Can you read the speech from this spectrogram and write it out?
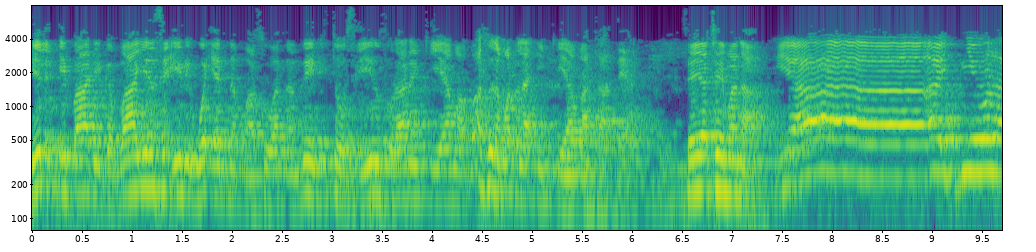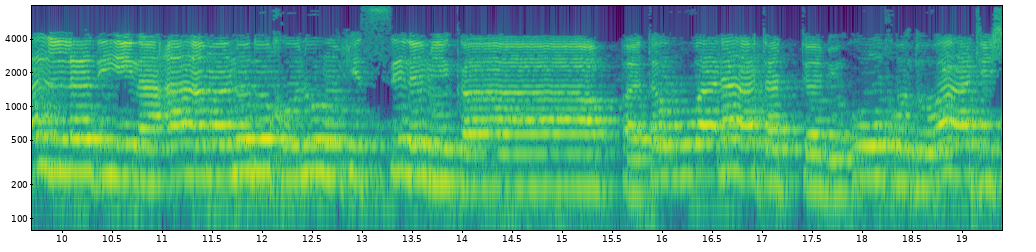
Bil ibadi ga bayansa irin wayannan masu wannan. Zai ji tausayin su ranar kiyama. Ba su da matsala in kiyama ta ɗaya sai ya ce mana ya ayyuhal amanu dukhulu fis silmi kafatan wa la tattabi'u khuduwatish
